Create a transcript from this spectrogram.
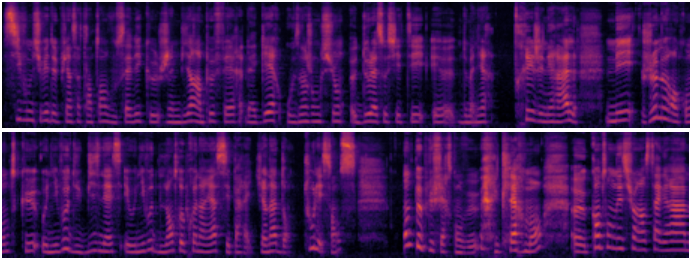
Si vous me suivez depuis un certain temps, vous savez que j'aime bien un peu faire la guerre aux injonctions de la société euh, de manière très générale, mais je me rends compte que au niveau du business et au niveau de l'entrepreneuriat, c'est pareil. Il y en a dans tous les sens on ne peut plus faire ce qu'on veut, clairement. Euh, quand on est sur Instagram,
